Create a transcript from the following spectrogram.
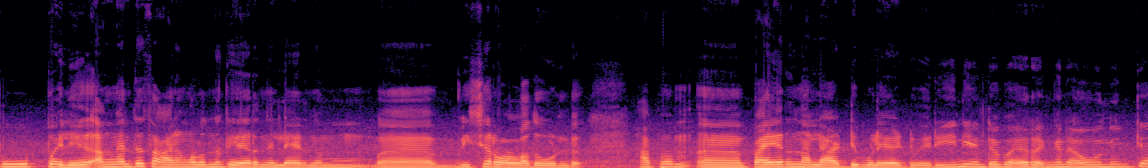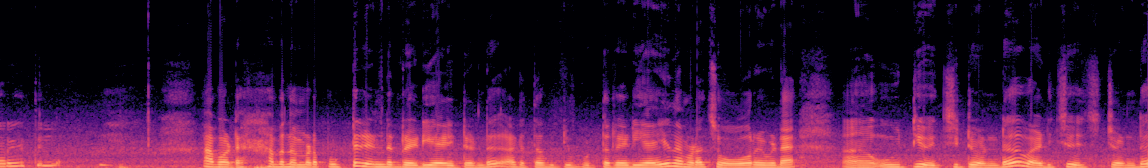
പൂപ്പൽ അങ്ങനത്തെ സാധനങ്ങളൊന്നും കയറുന്നില്ലായിരുന്നു വിശറുള്ളത് കൊണ്ട് അപ്പം പയർ നല്ല അടിപൊളിയായിട്ട് വരും. ഇനി എന്റെ പയർ എങ്ങനെ ആവുമെന്ന് എനിക്കറിയത്തില്ല. ആ പോട്ടെ. അപ്പം നമ്മുടെ പുട്ട് രണ്ടും റെഡി ആയിട്ടുണ്ട്. അടുത്ത കുറ്റി പുട്ട് റെഡിയായി നമ്മുടെ ചോറ് ഇവിടെ ഊറ്റി വെച്ചിട്ടുണ്ട് വടിച്ച് വെച്ചിട്ടുണ്ട്.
